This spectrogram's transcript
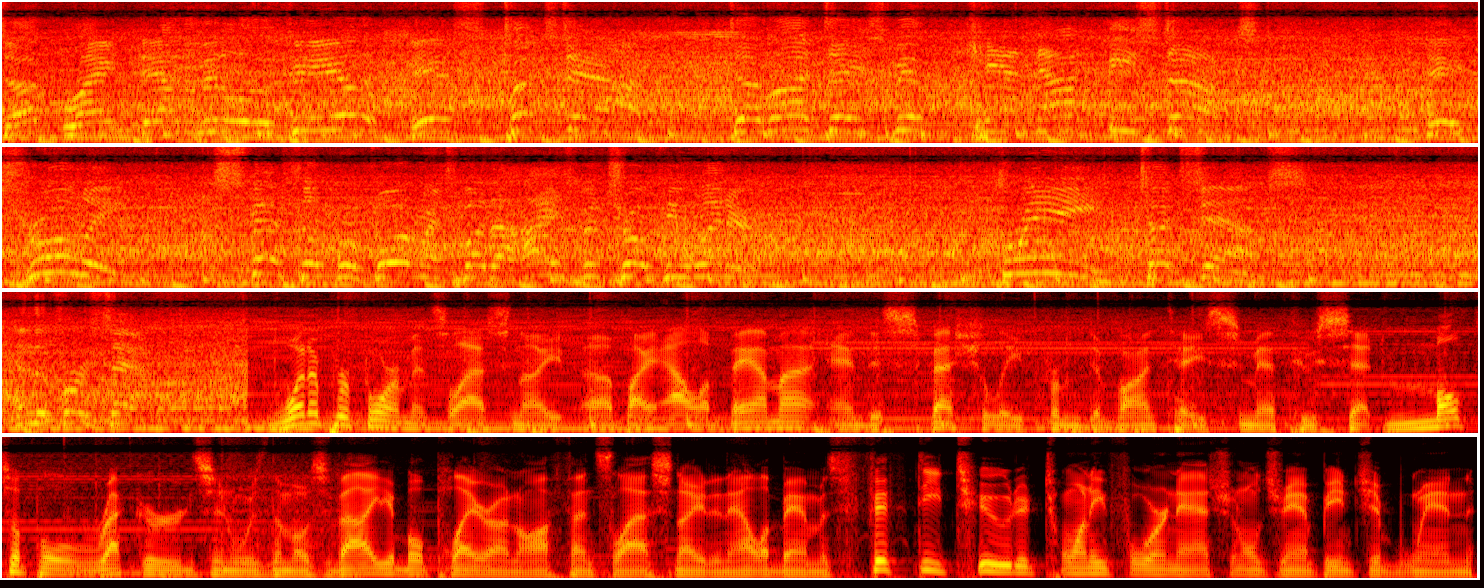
Steps up right down the middle of the field. It's touchdown. DeVonta Smith cannot be stopped. A truly special performance by the Heisman Trophy winner. Three touchdowns in the first half. What a performance last night uh, by Alabama and especially from DeVonta Smith, who set multiple records and was the most valuable player on offense last night in Alabama's 52 to 24 national championship win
